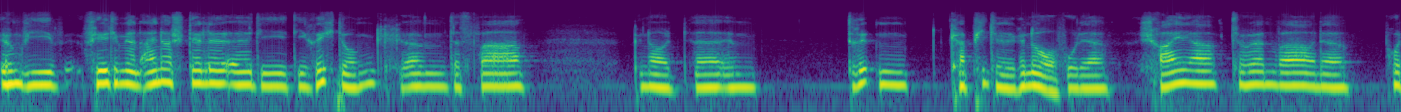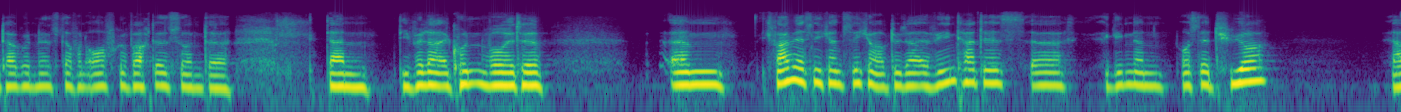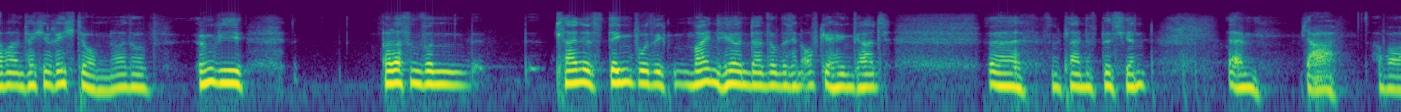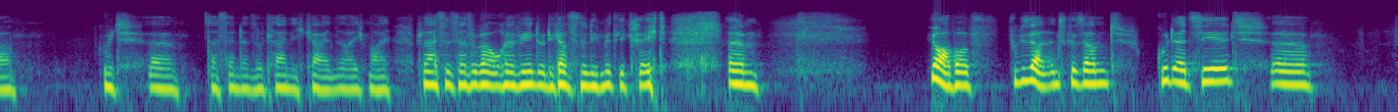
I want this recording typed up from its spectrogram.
irgendwie fehlte mir an einer Stelle äh, die, die Richtung. Ähm, das war genau äh, im dritten Kapitel, genau, wo der Schrei ja zu hören war und der Protagonist davon aufgewacht ist und äh, dann die Villa erkunden wollte. Ähm, ich war mir jetzt nicht ganz sicher, ob du da erwähnt hattest, äh, er ging dann aus der Tür, ja, aber in welche Richtung? Ne? Also irgendwie war das so ein kleines Ding, wo sich mein Hirn dann so ein bisschen aufgehängt hat. Äh, so ein kleines bisschen. Ähm, ja, aber gut, äh, das sind dann so Kleinigkeiten, sag ich mal. Vielleicht ist ja sogar auch erwähnt und ich habe es nur nicht mitgekriegt. Ähm, ja, aber wie gesagt, insgesamt gut erzählt, äh,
